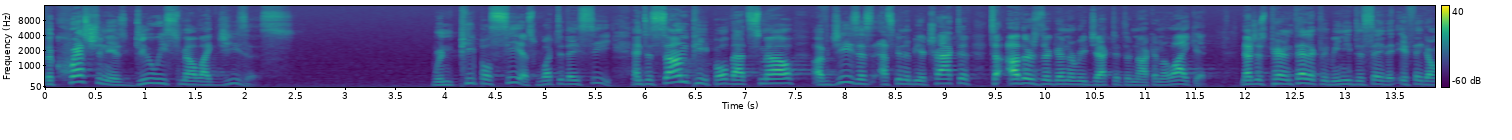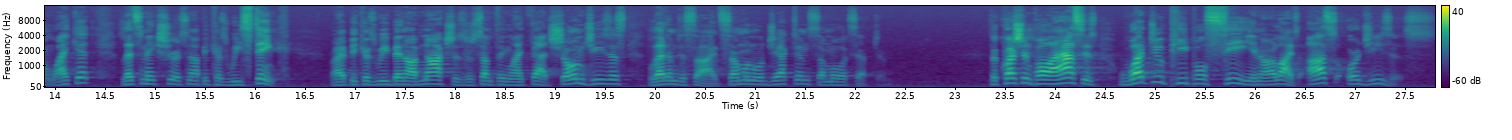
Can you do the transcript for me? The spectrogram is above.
The question is, do we smell like Jesus? When people see us, what do they see? And to some people, that smell of Jesus, that's going to be attractive. To others, they're going to reject it. They're not going to like it. Now, just parenthetically, we need to say that if they don't like it, let's make sure it's not because we stink, right? Because we've been obnoxious or something like that. Show them Jesus, let them decide. Someone will reject him, some will accept him. The question Paul asks is what do people see in our lives, us or Jesus?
